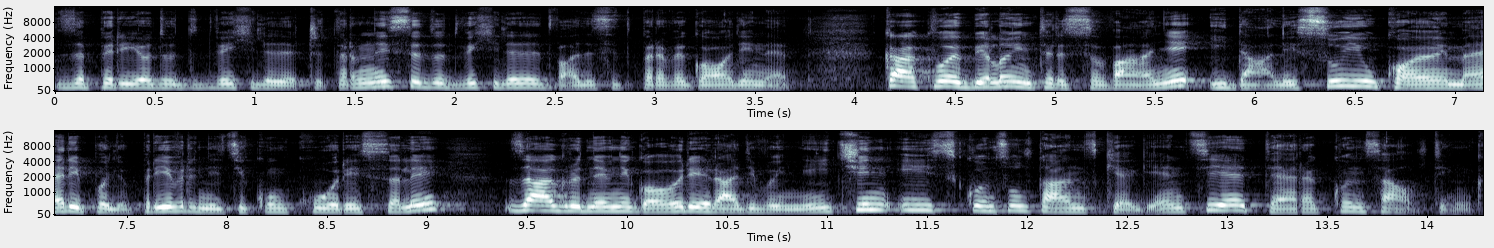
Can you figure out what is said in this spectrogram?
za period od 2014. do 2021. godine. Kakvo je bilo interesovanje i da li su i u kojoj meri poljoprivrednici konkurisali, za agrodnevni govori Radivoj Nićin iz konsultantske agencije Terra Consulting.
